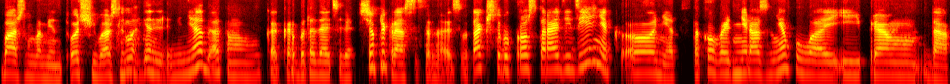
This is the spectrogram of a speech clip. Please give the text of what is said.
Важный момент, очень важный момент для меня, да, там, как работодателя. Все прекрасно становится. Вот так, чтобы просто ради денег, э, нет, такого ни разу не было, и прям, да,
